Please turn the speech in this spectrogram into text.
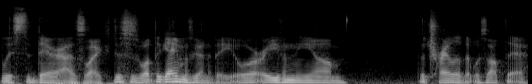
listed there as like this is what the game was going to be, or even the um the trailer that was up there,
